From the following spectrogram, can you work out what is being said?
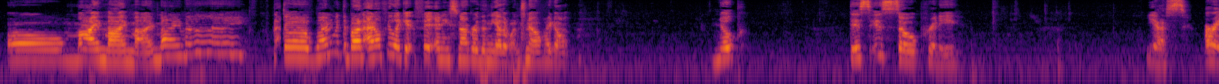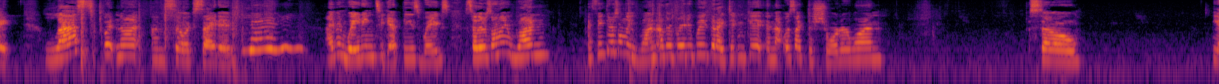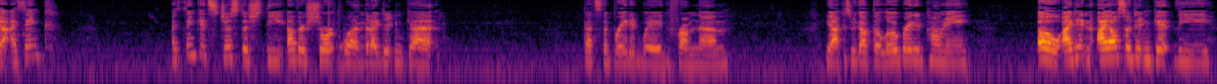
Oh my, my, my, my, my. The one with the bun, I don't feel like it fit any snugger than the other ones. No, I don't. Nope. This is so pretty. Yes. All right. Last but not, I'm so excited. Yay! I've been waiting to get these wigs. So there's only one, I think there's only one other braided wig that I didn't get, and that was like the shorter one. So, yeah, I think, I think it's just the, the other short one that I didn't get. That's the braided wig from them. Yeah, because we got the low braided pony. Oh, I didn't, I also didn't get the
